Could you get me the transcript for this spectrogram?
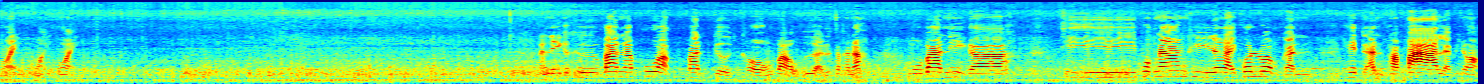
ห่วยห่วยห่วยอั นี้ก็คือบ้านนาพวกบ้านเกิดของเบาเอื้อแล้วจ้ะคะนะหมู่บ้านนี่ก็ที่พวกนางที่หลายๆคนร่วมกันเฮ็ดอันผาป่าแหละพี่น้อง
